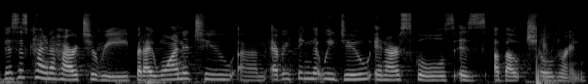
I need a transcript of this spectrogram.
this is kind of hard to read, but I wanted to, um, everything that we do in our schools is about children.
